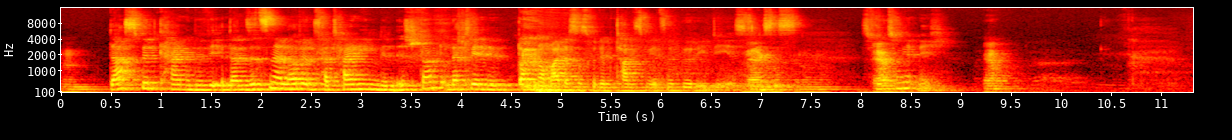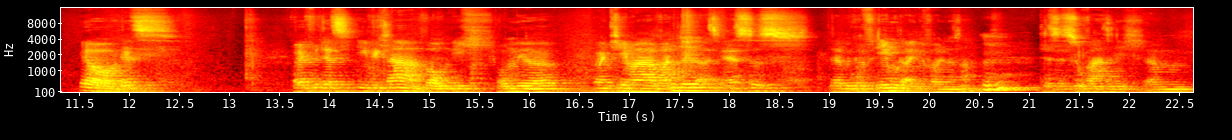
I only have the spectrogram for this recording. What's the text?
mhm. das wird keine Bewegung. Dann sitzen da Leute und verteidigen den Iststand und erklären dir doch nochmal, dass das mit dem Tanzen jetzt eine blöde Idee ist. Das, ist, das funktioniert nicht. Ja. Ja, und jetzt, vielleicht wird jetzt irgendwie klar, warum ich, warum mir beim Thema Wandel als erstes der Begriff Demut eingefallen ist. Ne? Mhm. Das ist so wahnsinnig, ähm,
